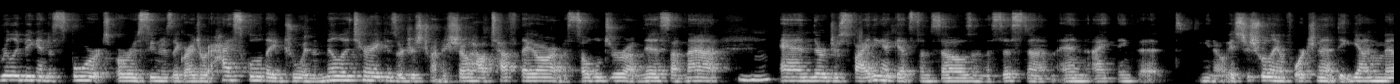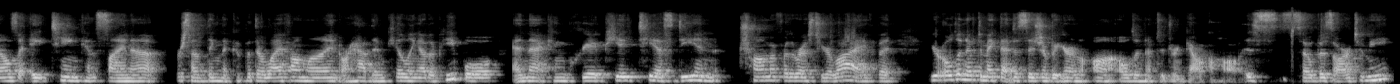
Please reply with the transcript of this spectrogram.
really big into sports or as soon as they graduate high school, they join the military because they're just trying to show how tough they are. I'm a soldier. I'm this, I'm that. Mm-hmm. And they're just fighting against themselves and the system. And I think that, you know, it's just really unfortunate that young males at 18 can sign up for something that could put their life online or have them killing other people. And that can create PTSD and trauma for the rest of your life. But you're old enough to make that decision, but you're not old enough to drink alcohol is so bizarre to me.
